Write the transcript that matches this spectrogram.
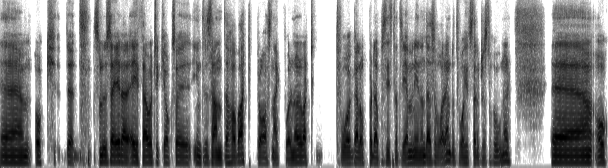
Eh, och det, som du säger där, Eighth Hour tycker jag också är intressant. Det har varit bra snack på den. Det har varit två galopper där på sista tre, men innan det så var det ändå två hyfsade prestationer. Eh, och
